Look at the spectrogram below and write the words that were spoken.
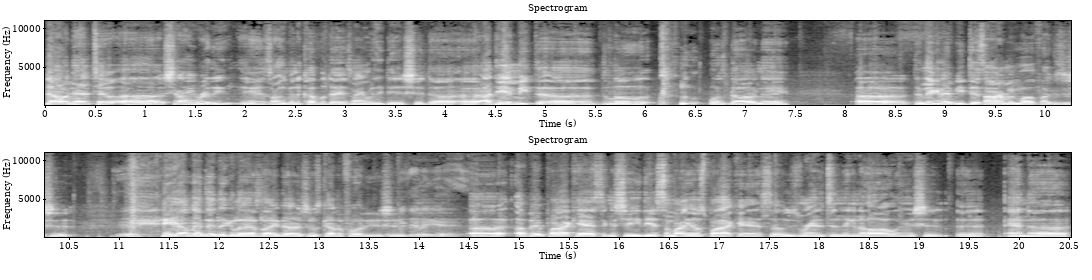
No, and that too. Uh, shit, I ain't really. Yeah, it's only been a couple of days. I ain't really did shit, dog. Uh, I did meet the uh the little what's dog name? Uh, the nigga that be disarming motherfuckers and shit. Yeah. yeah, I met that nigga last night, dog. She was kind of funny and shit. did? Uh, up at podcasting and shit. He did somebody else's podcast, so he just ran into the nigga in the hallway and shit. Uh, and uh,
